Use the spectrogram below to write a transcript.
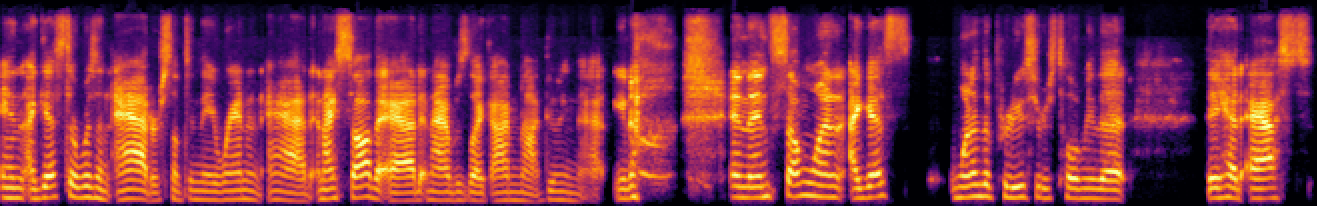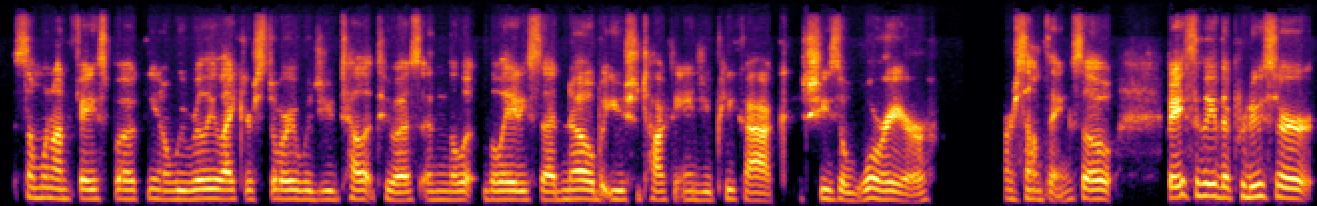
And I guess there was an ad or something. They ran an ad and I saw the ad and I was like, I'm not doing that, you know? and then someone, I guess one of the producers told me that they had asked someone on Facebook, you know, we really like your story. Would you tell it to us? And the, the lady said, no, but you should talk to Angie Peacock. She's a warrior or something. So basically the producer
